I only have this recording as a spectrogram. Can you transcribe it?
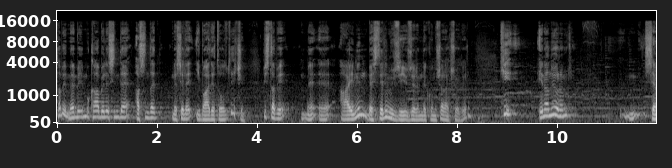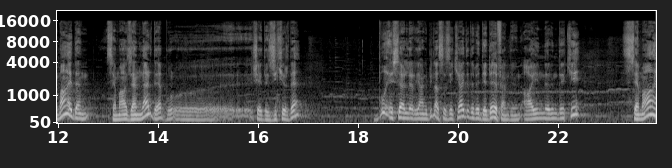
tabii Mevlevi mukabelesinde aslında mesele ibadet olduğu için biz tabii e, ayinin besteli müziği üzerinde konuşarak söylüyorum. Ki inanıyorum sema eden semazenler de bu e, şeyde zikirde bu eserler yani bilhassa Zekai Dede ve Dede Efendi'nin ayinlerindeki sema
